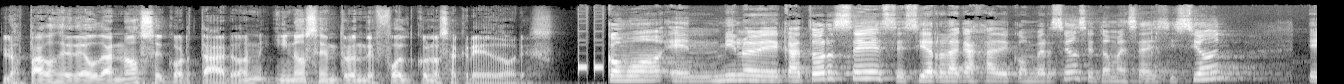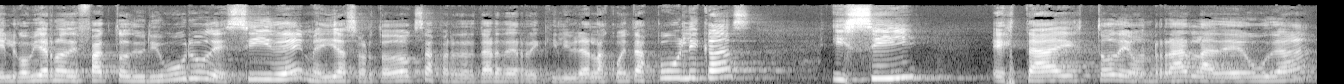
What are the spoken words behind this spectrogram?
Los pagos de deuda no se cortaron y no se entró en default con los acreedores. Como en 1914 se cierra la caja de conversión, se toma esa decisión el gobierno de facto de Uriburu decide medidas ortodoxas para tratar de reequilibrar las cuentas públicas y sí está esto de honrar la deuda.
